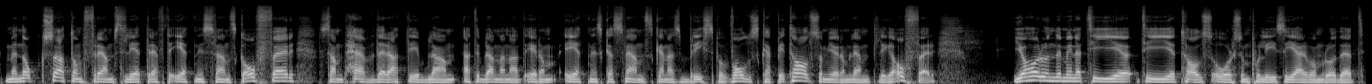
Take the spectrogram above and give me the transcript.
men också att de främst letar efter etniskt svenska offer samt hävdar att det, bland, att det bland annat är de etniska svenskarnas brist på våldskapital som gör dem lämpliga offer. Jag har under mina tio, tiotals år som polis i Järvaområdet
